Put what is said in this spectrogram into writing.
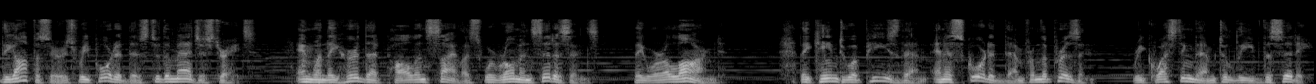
The officers reported this to the magistrates, and when they heard that Paul and Silas were Roman citizens, they were alarmed. They came to appease them and escorted them from the prison, requesting them to leave the city.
